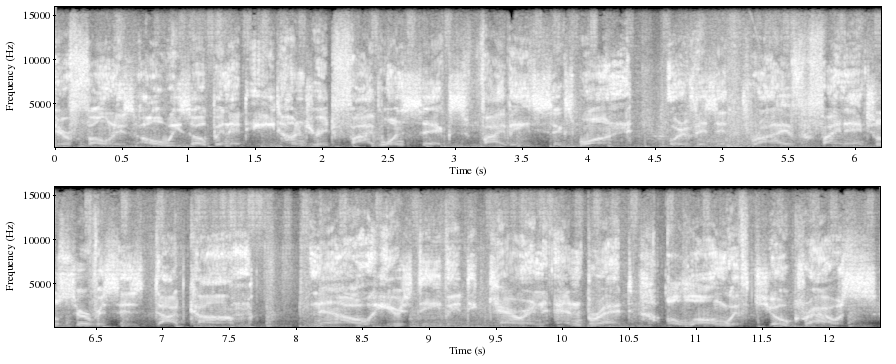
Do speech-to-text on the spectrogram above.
Their phone is always open at 800 516 5861 or visit thrivefinancialservices.com. Now, here's David, Karen, and Brett, along with Joe Kraus.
